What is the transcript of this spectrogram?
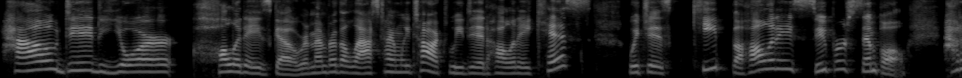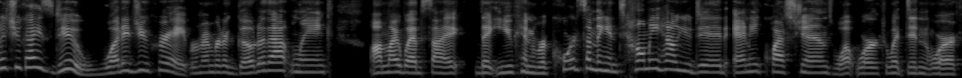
How did your holidays go? Remember the last time we talked, we did Holiday Kiss, which is keep the holidays super simple. How did you guys do? What did you create? Remember to go to that link on my website that you can record something and tell me how you did, any questions, what worked, what didn't work,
